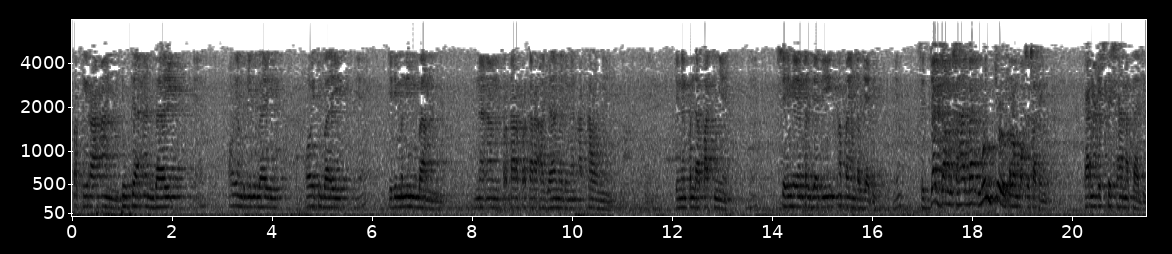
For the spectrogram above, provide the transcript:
perkiraan, dugaan baik. Oh yang begini baik, oh itu baik. Jadi menimbang naam perkara-perkara agama dengan akalnya, dengan pendapatnya, sehingga yang terjadi apa yang terjadi. Sejak zaman sahabat muncul kelompok sesat ini karena istihsanat tadi.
